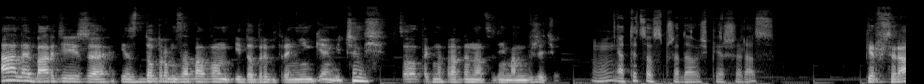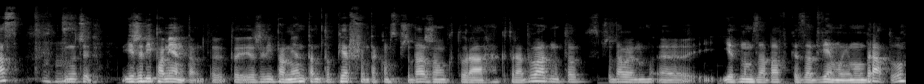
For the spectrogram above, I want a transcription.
ale bardziej, że jest dobrą zabawą i dobrym treningiem i czymś, co tak naprawdę na co dzień mamy w życiu. Mhm. A ty co sprzedałeś pierwszy raz? Pierwszy raz? Mhm. To znaczy, jeżeli pamiętam, to, to, jeżeli pamiętam, to pierwszą taką sprzedażą, która, która była, no to sprzedałem e, jedną zabawkę za dwie mojemu bratu,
